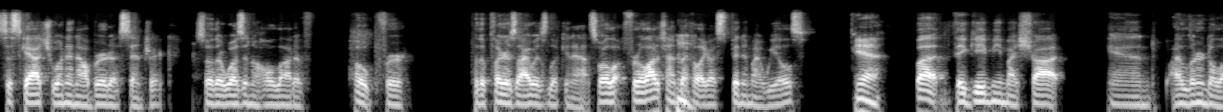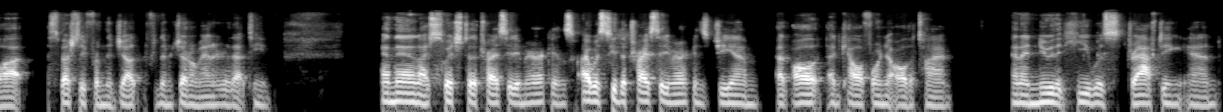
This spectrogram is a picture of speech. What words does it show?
saskatchewan and alberta centric so there wasn't a whole lot of hope for for the players i was looking at so a lot, for a lot of times i Hmm. felt like i was spinning my wheels Yeah. but they gave me my shot and I learned a lot, especially from the from the general manager of that team. And then I switched to the Tri City Americans. I would see the Tri City Americans GM at all in California all the time, and I knew that he was drafting and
